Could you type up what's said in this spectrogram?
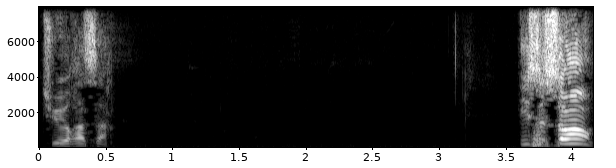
Tu auras ça. Ils se sont,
